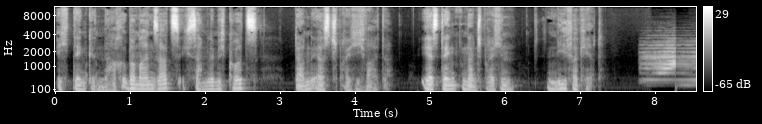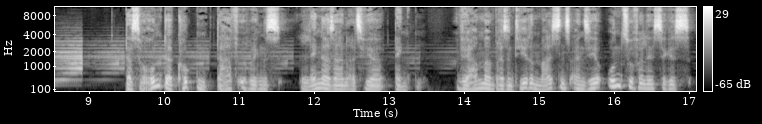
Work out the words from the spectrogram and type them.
ich denke nach über meinen Satz, ich sammle mich kurz, dann erst spreche ich weiter. Erst denken, dann sprechen, nie verkehrt. Das Runtergucken darf übrigens länger sein, als wir denken. Wir haben beim Präsentieren meistens ein sehr unzuverlässiges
